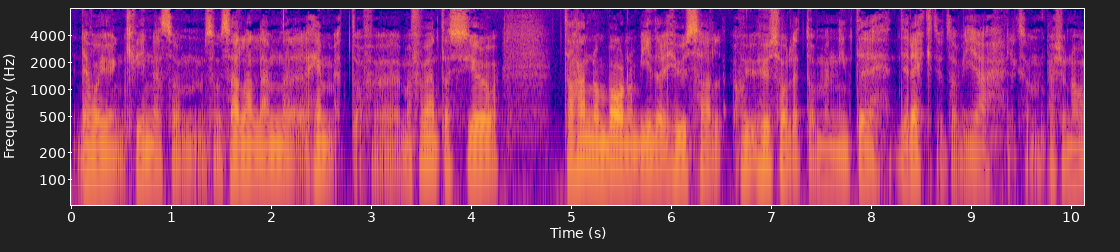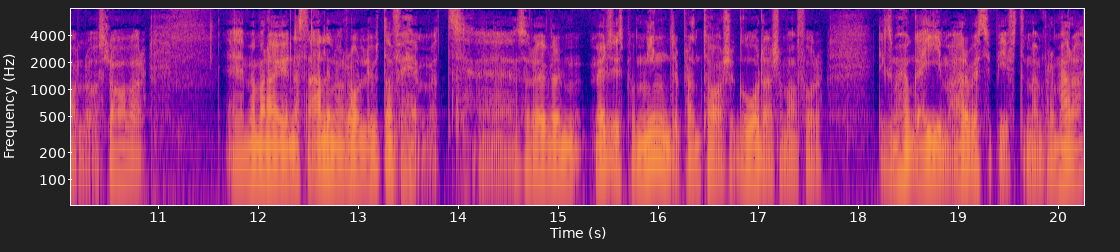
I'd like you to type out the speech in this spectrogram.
det var ju en kvinna som, som sällan lämnade hemmet då. För man förväntas ju ta hand om barn och bidra i hushåll, hushållet då, men inte direkt utan via liksom, personal och slavar. Eh, men man har ju nästan aldrig någon roll utanför hemmet. Eh, så det är väl möjligtvis på mindre plantager och gårdar som man får liksom hugga i med arbetsuppgifter. Men på de här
